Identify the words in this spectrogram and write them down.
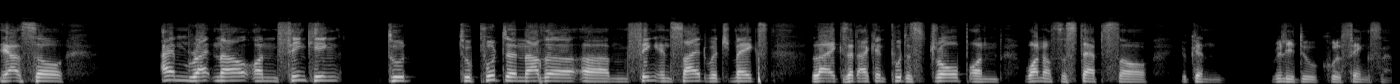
yeah, so I'm right now on thinking to to put another um, thing inside which makes like that I can put a strobe on one of the steps so you can really do cool things then.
